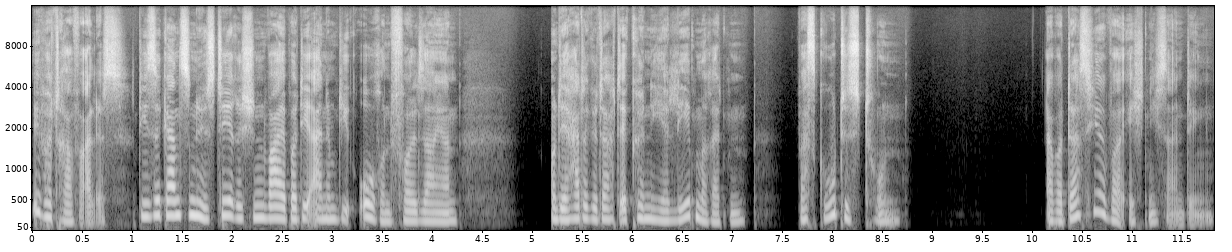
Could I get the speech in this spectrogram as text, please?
übertraf alles. Diese ganzen hysterischen Weiber, die einem die Ohren voll seiern. Und er hatte gedacht, er könne ihr Leben retten, was Gutes tun. Aber das hier war echt nicht sein Ding.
